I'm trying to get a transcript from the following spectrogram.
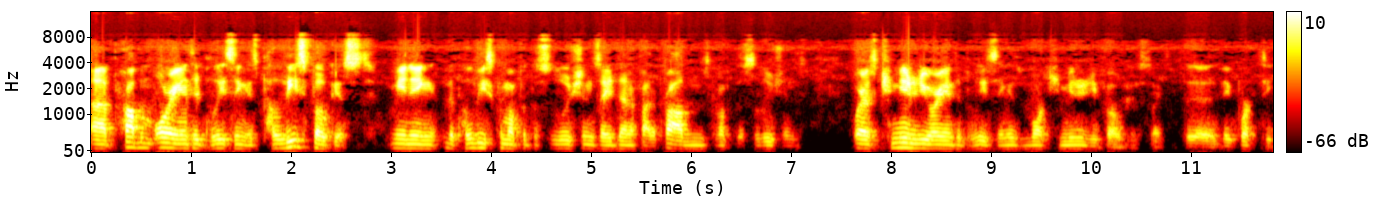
uh, problem oriented policing is police focused meaning the police come up with the solutions, they identify the problems, come up with the solutions. Whereas community-oriented policing is more community-focused, like the, they work to,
